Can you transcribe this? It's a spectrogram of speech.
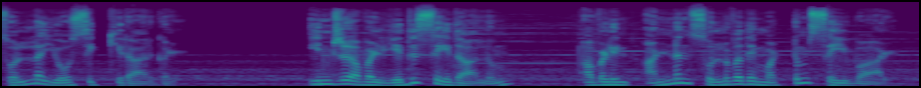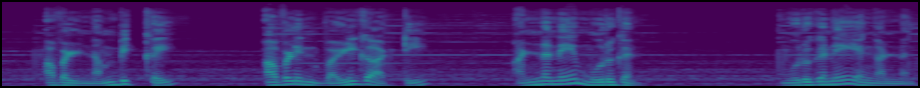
சொல்ல யோசிக்கிறார்கள். இன்று அவள் எது செய்தாலும் அவளின் அண்ணன் சொல்வதை மட்டும் செய்வாள். அவள் நம்பிக்கை அவளின் வழிகாட்டி அண்ணனே முருகன். முருகனே எங்க அண்ணன்.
